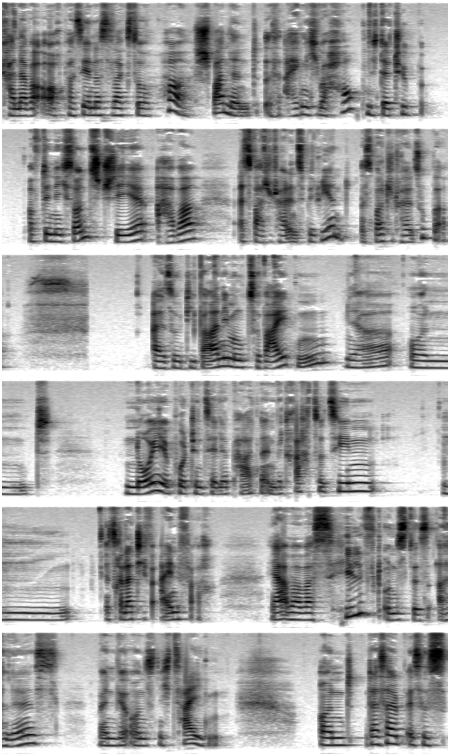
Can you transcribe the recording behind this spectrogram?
Hm. Kann aber auch passieren, dass du sagst so, spannend, das ist eigentlich überhaupt nicht der Typ, auf den ich sonst stehe, aber es war total inspirierend, es war total super. Also die Wahrnehmung zu weiten, ja, und neue potenzielle Partner in Betracht zu ziehen, mm, ist relativ einfach. Ja, aber was hilft uns das alles, wenn wir uns nicht zeigen? Und deshalb ist es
